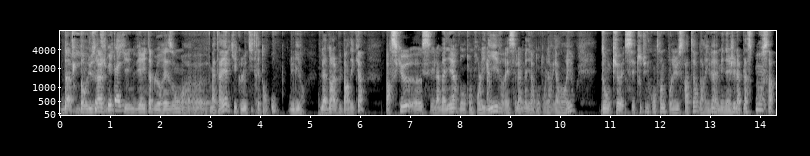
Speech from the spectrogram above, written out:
da- dans l'usage, mais détail. qui est une véritable raison euh, matérielle, qui est que le titre est en haut du livre, là dans la plupart des cas, parce que euh, c'est la manière dont on prend les livres et c'est la manière dont on les regarde en rayon. Donc euh, c'est toute une contrainte pour l'illustrateur d'arriver à aménager la place pour Mm. ça.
